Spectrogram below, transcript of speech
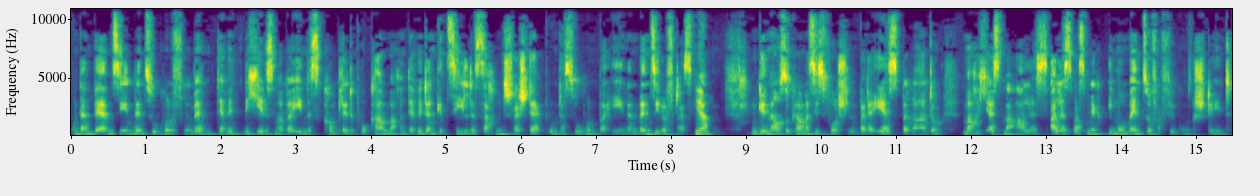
Und dann werden Sie in den Zukunften, werden, der wird nicht jedes Mal bei Ihnen das komplette Programm machen, der wird dann gezielte Sachen verstärkt untersuchen bei Ihnen, wenn Sie öfters kommen. Ja. Und genauso kann man sich vorstellen. Bei der Erstberatung mache ich erstmal alles, alles, was mir im Moment zur Verfügung steht.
